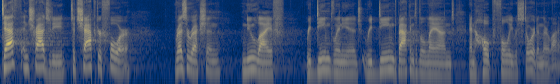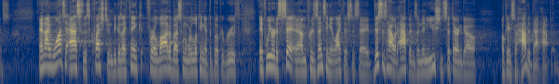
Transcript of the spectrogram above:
death and tragedy, to chapter 4, resurrection, new life, redeemed lineage, redeemed back into the land, and hope fully restored in their lives. And I want to ask this question because I think for a lot of us, when we're looking at the book of Ruth, if we were to sit, and I'm presenting it like this to say, this is how it happens, and then you should sit there and go, okay, so how did that happen?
